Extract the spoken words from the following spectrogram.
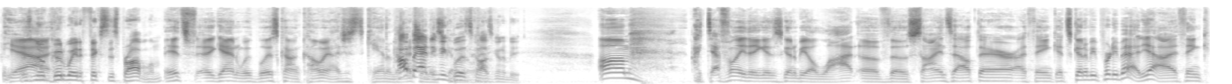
Yeah. There's no good way to fix this problem. it's, again, with BlizzCon coming, I just can't imagine. How bad do you think BlizzCon's away. gonna be? Um, I definitely think there's going to be a lot of those signs out there. I think it's going to be pretty bad. Yeah, I think.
